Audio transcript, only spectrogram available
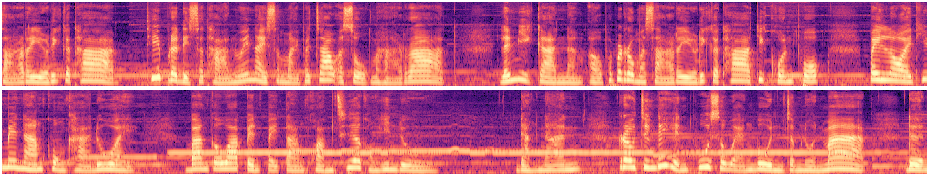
สารีริกธาตุที่ประดิษฐานไว้ในสมัยพระเจ้าอโศกมหาราช และมีการนำเอาพระบรมสารีริกธาตุที่ค้นพบ ไปลอยที่แม่น้ำคงคาด้วย บางก็ว่าเป็นไปตามความเชื่อของฮินดู ดังนั้นเราจึงได้เห็นผู้แสวงบุญจำนวนมาก เดิน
